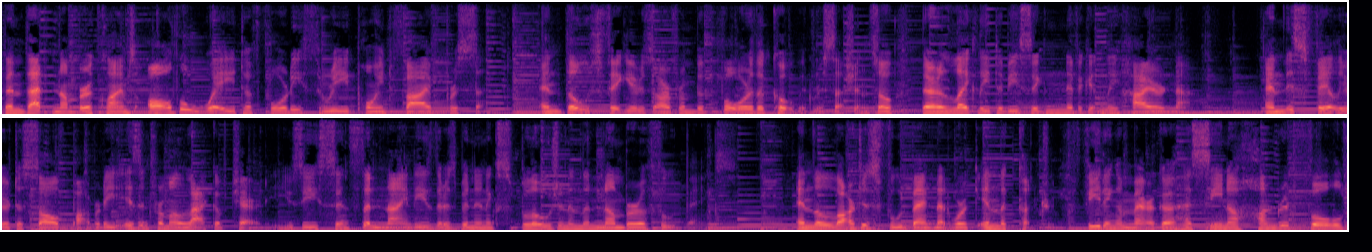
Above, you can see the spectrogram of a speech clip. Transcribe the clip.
then that number climbs all the way to 43.5 percent. And those figures are from before the COVID recession, so they're likely to be significantly higher now. And this failure to solve poverty isn't from a lack of charity. You see, since the 90s, there's been an explosion in the number of food banks. And the largest food bank network in the country, Feeding America, has seen a hundredfold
